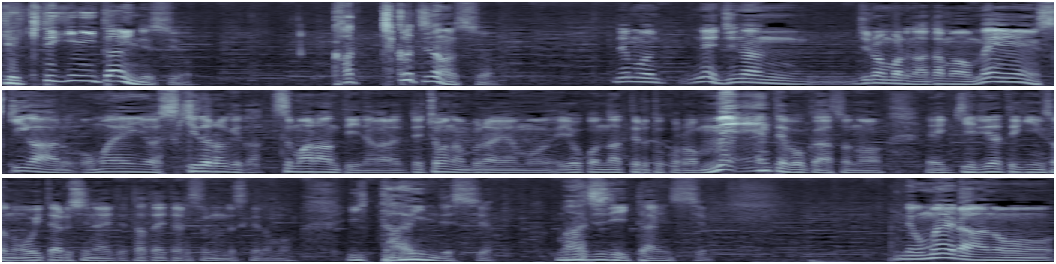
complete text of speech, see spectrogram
劇的に痛いんですよ。カッチカチなんですよ。でもね、次男、次郎丸の頭を、めーん、隙がある。お前には隙だらけだ。つまらんって言いながらで、長男ブライアンも横になってるところを、めーんって僕はその、えーゲリラ的にその置いてあるしないで叩いたりするんですけども、痛いんですよ。マジで痛いんですよ。で、お前らあの、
